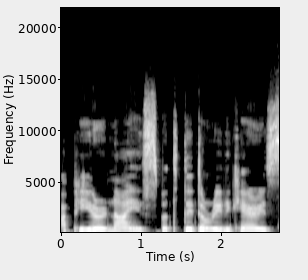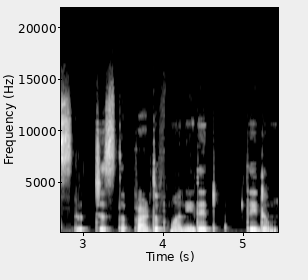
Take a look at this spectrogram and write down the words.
appear nice but they don't really care. It's just a part of money that they don't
